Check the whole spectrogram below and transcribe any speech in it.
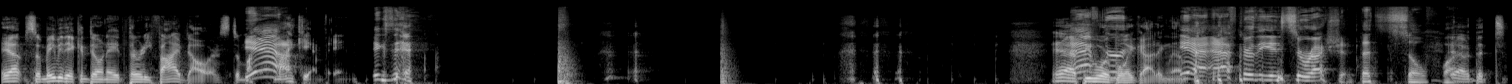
Yep. So maybe they can donate thirty five dollars to my, Yeah. my campaign. Exactly. Yeah, people were boycotting them. yeah, after the insurrection. That's so funny. yeah. The t-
